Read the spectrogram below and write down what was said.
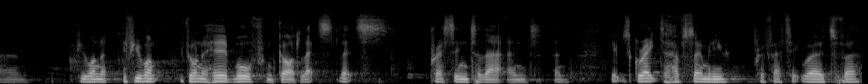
Um, if you want to, if you want, if you want to hear more from God, let's let's press into that. And and it was great to have so many prophetic words for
